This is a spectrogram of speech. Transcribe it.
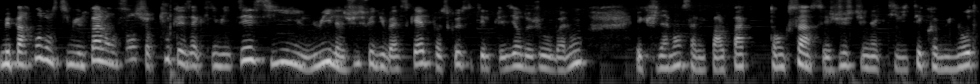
Mais par contre, on ne stimule pas l'enfant sur toutes les activités si lui, il a juste fait du basket parce que c'était le plaisir de jouer au ballon et que finalement, ça ne lui parle pas tant que ça. C'est juste une activité comme une autre,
